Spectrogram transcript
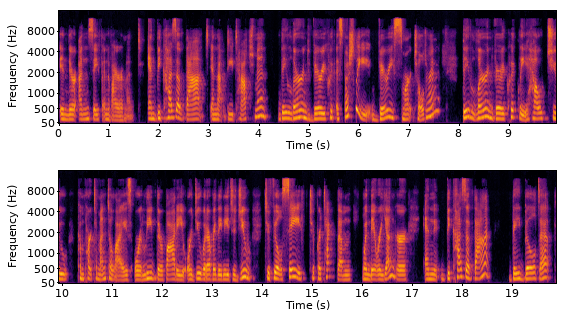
in their unsafe environment. And because of that and that detachment, they learned very quick, especially very smart children. They learned very quickly how to compartmentalize or leave their body or do whatever they need to do to feel safe to protect them when they were younger. And because of that, they build up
